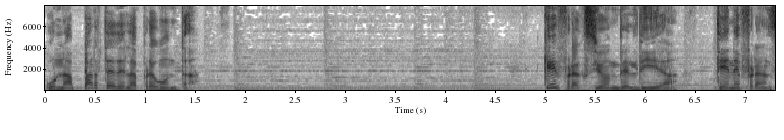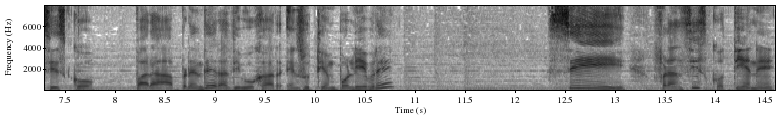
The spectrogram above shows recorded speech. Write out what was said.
una parte de la pregunta. ¿Qué fracción del día tiene Francisco para aprender a dibujar en su tiempo libre? Sí, Francisco tiene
